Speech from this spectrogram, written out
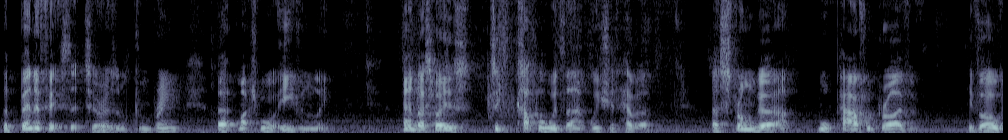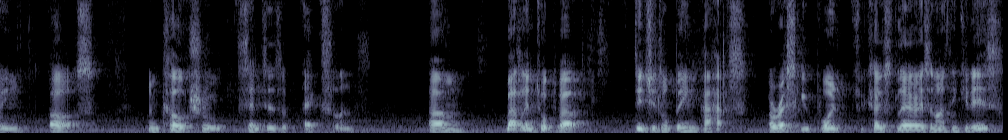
the benefits that tourism can bring uh, much more evenly. And I suppose to couple with that, we should have a, a stronger, more powerful drive of evolving arts and cultural centres of excellence. Um, Madeleine talked about digital being perhaps a rescue point for coastal areas, and I think it is.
